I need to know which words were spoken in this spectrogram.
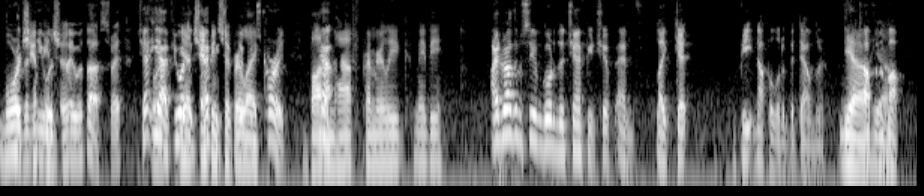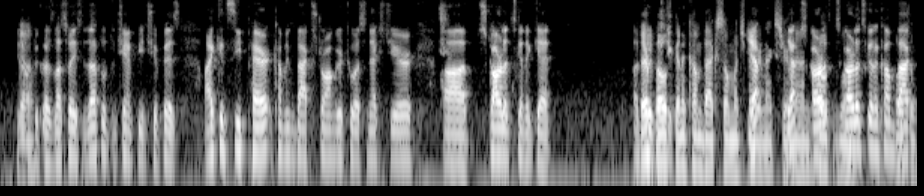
more Or than he would play with us, right? Cha- Or- yeah, if you went yeah, to championship, championship or, like, story. Bottom Yeah. half Premier League, maybe. I'd rather see him go to the championship and like get beaten up a little bit down there. Yeah, toughen yeah. him up. You know, Yeah. because let's face it, that's what the championship is. I could see Parrott coming back stronger to us next year. Uh, Scarlett's going to get. A They're both going to come back so much better Yep, next year, yep, man. Scarlett. Scarlett's going to come Both back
